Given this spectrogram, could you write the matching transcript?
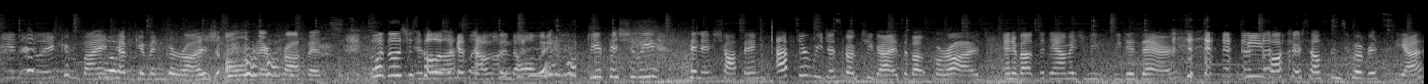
me and Julia combined have given Garage all of their profits. well, let's just call it like a thousand dollars. We officially finished shopping after we just spoke to you guys about Garage and about the damage we, we did there. we walked ourselves into Aritzia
